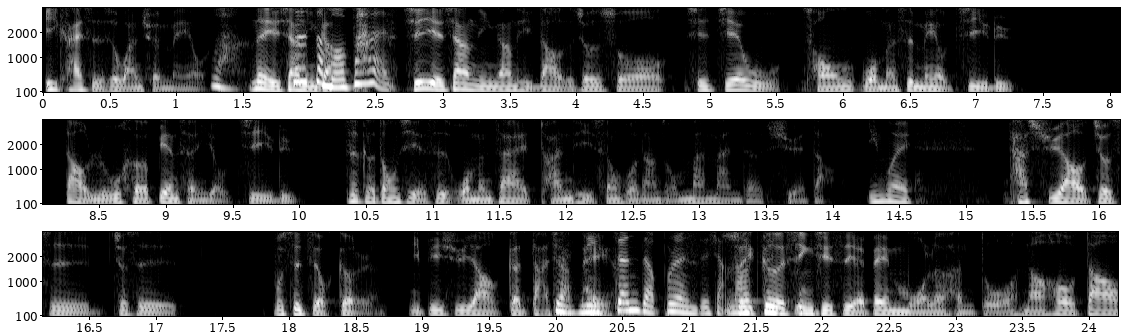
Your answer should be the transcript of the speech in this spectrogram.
一开始是完全没有。哇，那也像那怎么办？其实也像您刚提到的，就是说，其实街舞从我们是没有纪律，到如何变成有纪律，这个东西也是我们在团体生活当中慢慢的学到，因为它需要就是就是。不是只有个人，你必须要跟大家配合。你真的不能只想。所以个性其实也被磨了很多，然后到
